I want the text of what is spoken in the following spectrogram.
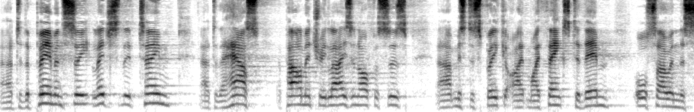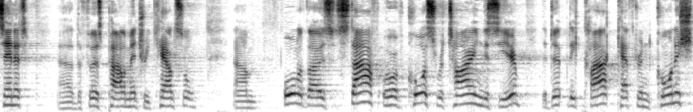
Uh, to the PM&C legislative team, uh, to the House parliamentary liaison officers, uh, Mr Speaker, I, my thanks to them, also in the Senate, uh, the first Parliamentary Counsel. Um, all of those staff are, of course, retiring this year. The Deputy Clerk, Catherine Cornish,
